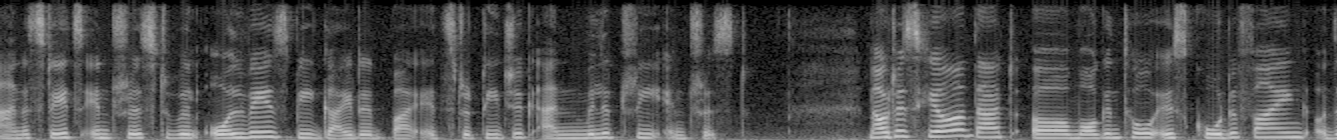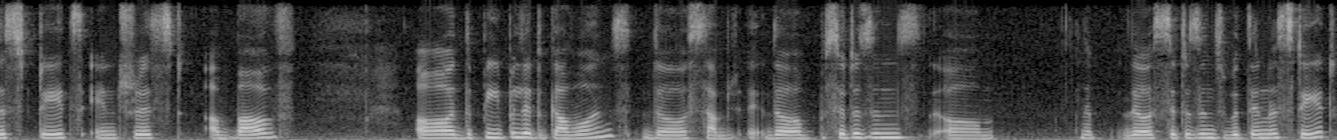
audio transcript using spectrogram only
and a state's interest will always be guided by its strategic and military interest. Now, it is here that uh, Morgenthau is codifying uh, the state's interest above uh, the people it governs, the, the citizens, um, the, the citizens within a state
